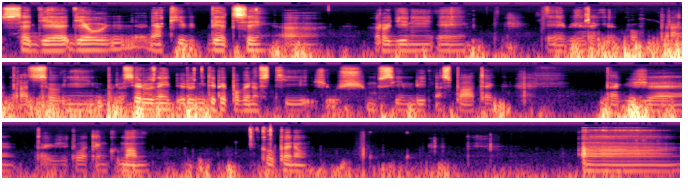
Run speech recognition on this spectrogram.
se děje, dějou nějaké věci eh, rodinný i, i bych řekl jako pra, pracovní, prostě různý, různý typy povinností, že už musím být na zpátek. Takže, takže tu letenku mám koupenou. A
